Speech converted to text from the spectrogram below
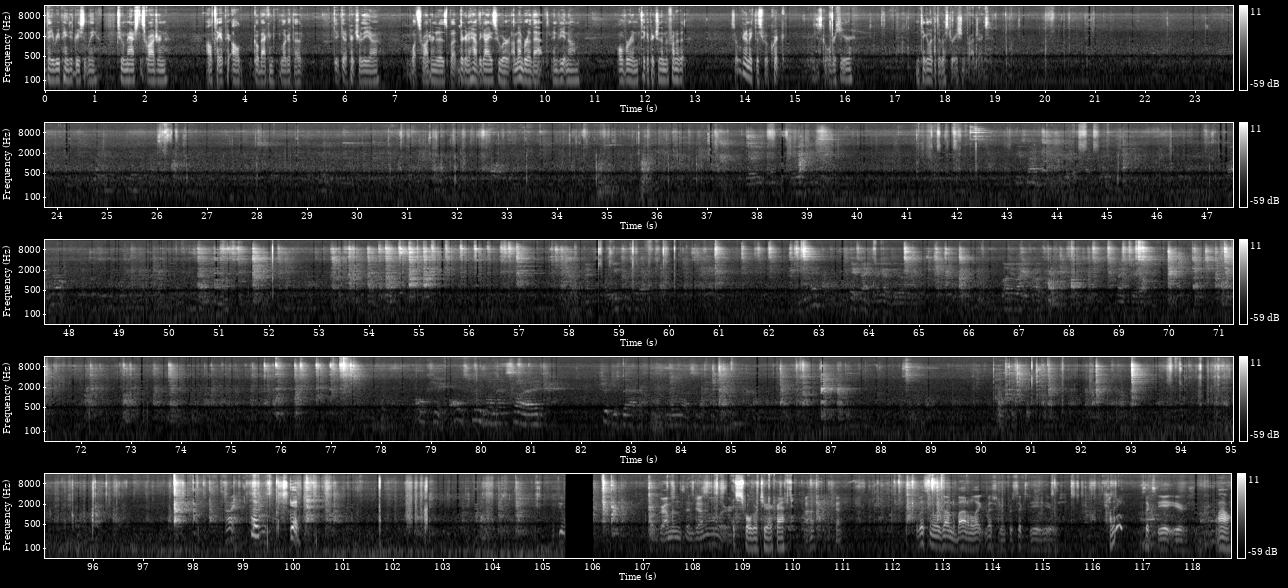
they repainted recently to match the squadron. I'll take a I'll go back and look at the get, get a picture of the uh, what squadron it is, but they're gonna have the guys who were a member of that in Vietnam over and take a picture of them in front of it. So we're gonna make this real quick. Just go over here and take a look at the restoration project. Okay, all the screws on that side should just back up. No nuts in that. Hello. Good. Grumman's in general, or? It's just World War II aircraft. Uh-huh, okay. Well, This one was on the bottom of Lake Michigan for sixty-eight years. How many? Sixty-eight years. Wow.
